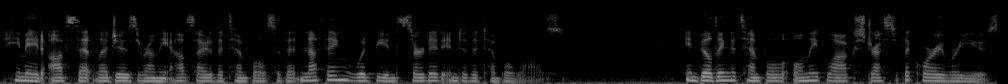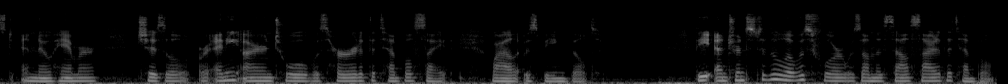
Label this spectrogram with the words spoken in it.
He made offset ledges around the outside of the temple so that nothing would be inserted into the temple walls. In building the temple, only blocks dressed at the quarry were used, and no hammer, chisel, or any iron tool was heard at the temple site while it was being built. The entrance to the lowest floor was on the south side of the temple.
